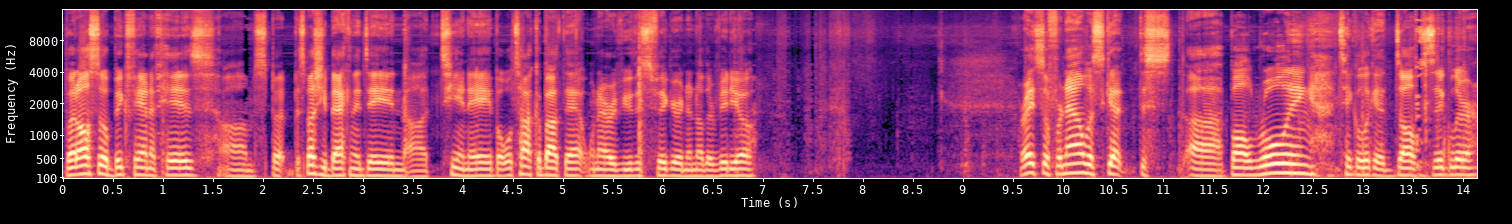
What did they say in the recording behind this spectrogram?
But also a big fan of his, um, especially back in the day in uh, TNA. But we'll talk about that when I review this figure in another video. All right, so for now, let's get this uh, ball rolling. Take a look at Dolph Ziggler.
